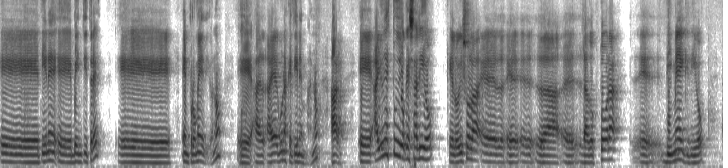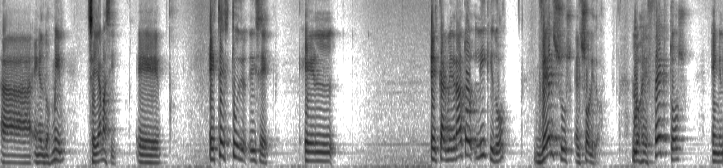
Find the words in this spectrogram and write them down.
eh, tiene 23 en promedio, ¿no? hay algunas que tienen más, ¿no? Ahora, hay un estudio que salió, que lo hizo la, la, doctora Dimegdio ah, en el 2000, se llama así. este estudio dice, el, el carbohidrato líquido versus el sólido. Los efectos en el,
